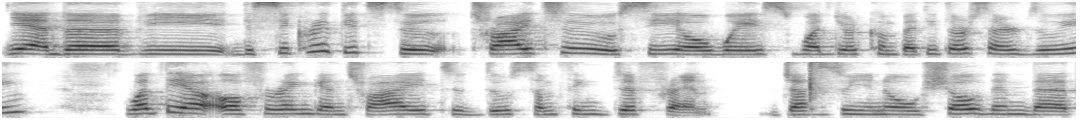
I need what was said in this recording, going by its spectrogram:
Yeah, the the the secret is to try to see always what your competitors are doing, what they are offering, and try to do something different, just to you know show them that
